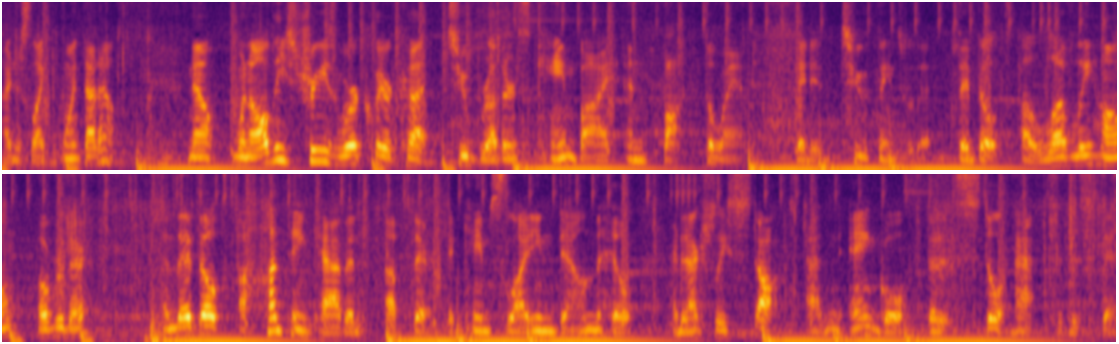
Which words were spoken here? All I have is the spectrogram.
I just like to point that out. Now, when all these trees were clear cut, two brothers came by and bought the land. They did two things with it. They built a lovely home over there, and they built a hunting cabin up there. It came sliding down the hill and it actually stopped at an angle that it's still at to this day.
